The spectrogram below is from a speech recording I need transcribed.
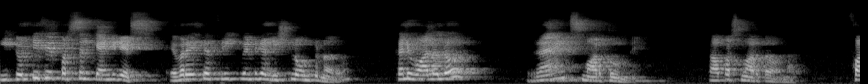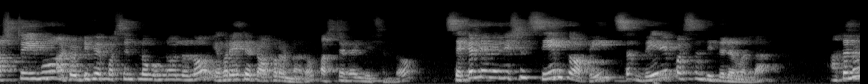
ఈ ట్వంటీ ఫైవ్ పర్సెంట్ క్యాండిడేట్స్ ఎవరైతే ఫ్రీక్వెంట్గా లిస్ట్లో ఉంటున్నారో కానీ వాళ్ళలో ర్యాంక్స్ మారుతూ ఉన్నాయి. టాపర్స్ మారుతూ ఉన్నారు. ఫస్ట్ ఏమో ఆ ట్వంటీ ఫైవ్ పర్సెంట్లో ఉన్న వాళ్ళలో ఎవరైతే టాపర్ ఉన్నారో ఫస్ట్ ఎవాల్యుయేషన్లో సెకండ్ ఎవాల్యుయేషన్ సేమ్ కాపీ వేరే పర్సన్ దిద్దడం వల్ల అతను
